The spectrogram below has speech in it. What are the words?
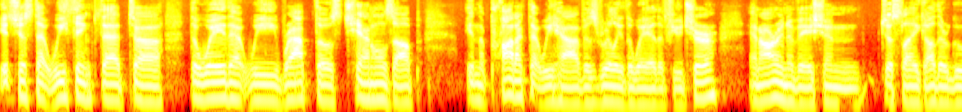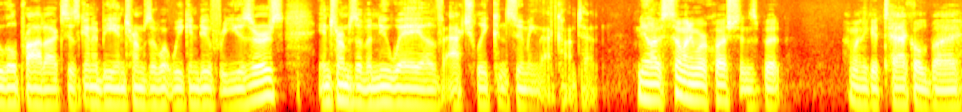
It's just that we think that uh, the way that we wrap those channels up in the product that we have is really the way of the future. And our innovation, just like other Google products, is going to be in terms of what we can do for users, in terms of a new way of actually consuming that content. Neal, I have so many more questions, but I'm going to get tackled by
